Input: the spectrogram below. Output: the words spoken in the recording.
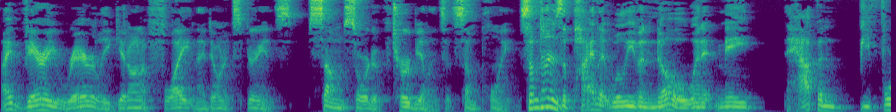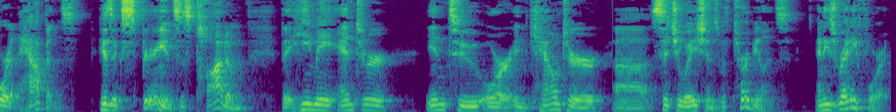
I very rarely get on a flight and I don't experience some sort of turbulence at some point. Sometimes the pilot will even know when it may happen before it happens. His experience has taught him that he may enter into or encounter uh, situations with turbulence, and he's ready for it.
